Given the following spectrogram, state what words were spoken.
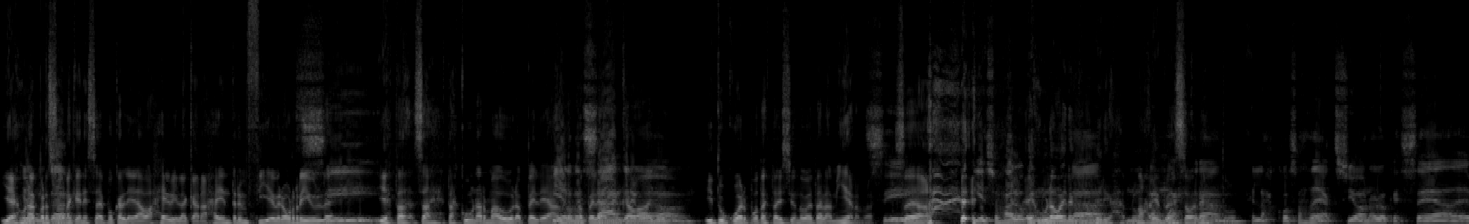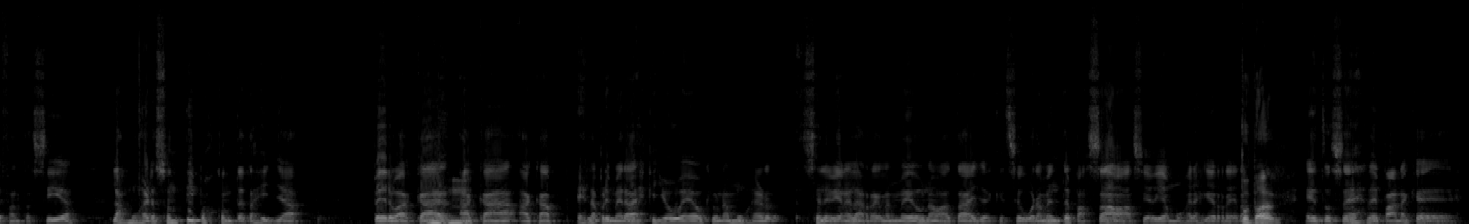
Y es una nunca- persona que en esa época le daba heavy. La caraja entra en fiebre horrible. Sí. Y estás, ¿sabes? estás con una armadura peleando una pelea un caballo. weón. Y tu cuerpo te está diciendo vete a la mierda. Sí. O sea, Y eso es algo que Es una vaina nunca, que, verga, jamás había pensado en muestran en las cosas de acción o lo que sea, de fantasía. Las mujeres son tipos con tetas y ya. Pero acá, acá, acá es la primera vez que yo veo que una mujer se le viene la regla en medio de una batalla, que seguramente pasaba si había mujeres guerreras. total. Entonces, de pana que...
